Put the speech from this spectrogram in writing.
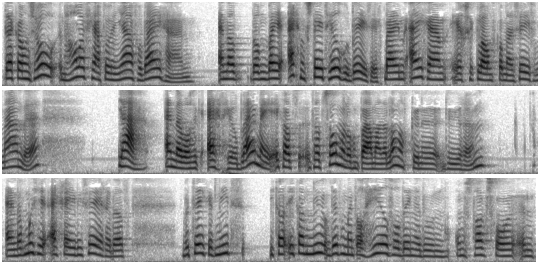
daar kan zo een half jaar tot een jaar voorbij gaan. En dat, dan ben je echt nog steeds heel goed bezig. Mijn eigen eerste klant kwam na zeven maanden. Ja, en daar was ik echt heel blij mee. Ik had, het had zomaar nog een paar maanden langer kunnen duren. En dat moet je echt realiseren. Dat betekent niet. Ik kan, ik kan nu op dit moment al heel veel dingen doen om straks gewoon een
